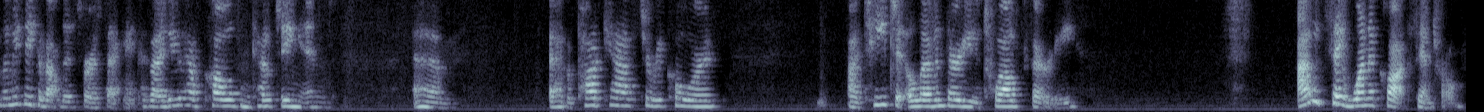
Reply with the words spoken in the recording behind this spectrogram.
let me think about this for a second because I do have calls and coaching, and um, I have a podcast to record. I teach at eleven thirty to twelve thirty. I would say one o'clock central.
